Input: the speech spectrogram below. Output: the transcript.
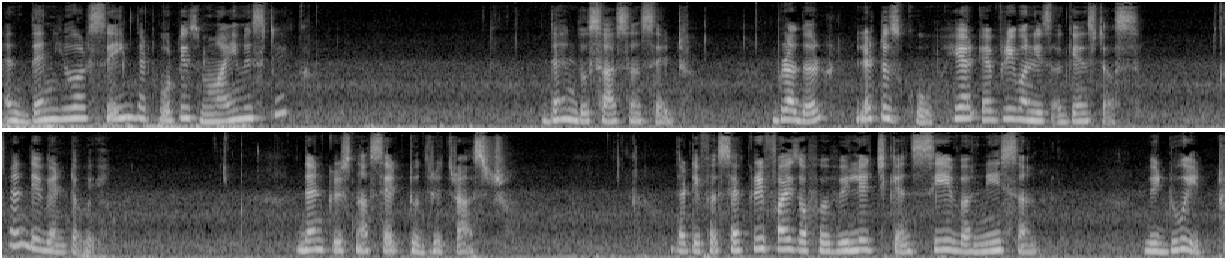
And then you are saying that what is my mistake? Then dusasan said brother let us go. Here everyone is against us. And they went away. Then krishna said to dhritarashtra that if a sacrifice of a village can save a nation, we do it.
